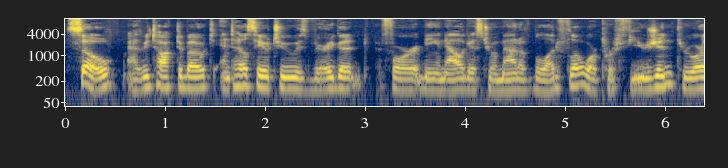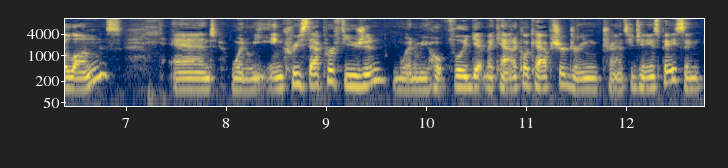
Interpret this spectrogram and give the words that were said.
So, as we talked about, end-tidal CO2 is very good for being analogous to amount of blood flow or perfusion through our lungs. And when we increase that perfusion, when we hopefully get mechanical capture during transcutaneous pacing,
